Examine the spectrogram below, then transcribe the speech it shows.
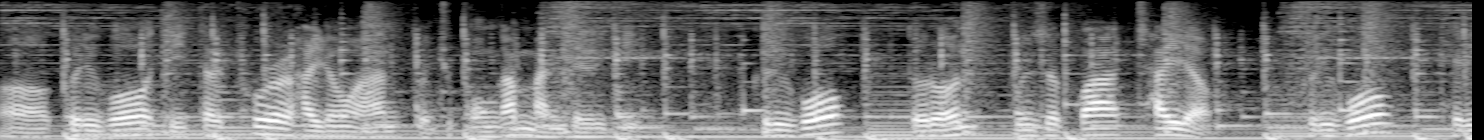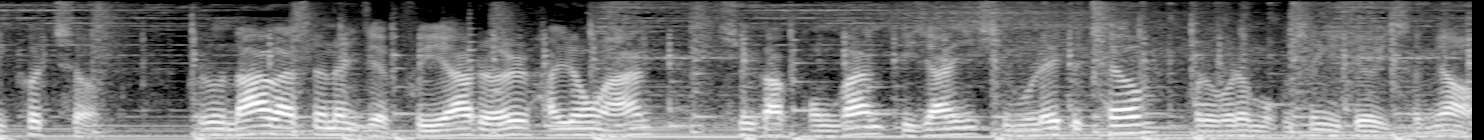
어, 그리고 디지털 툴을 활용한 건축 공간 만들기 그리고 드론 분석과 촬영 그리고 캐리커처 그리고 나아가서는 이제 VR을 활용한 시각 공간 디자인 시뮬레이터 체험 프로그램으로 구성이 되어 있으며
